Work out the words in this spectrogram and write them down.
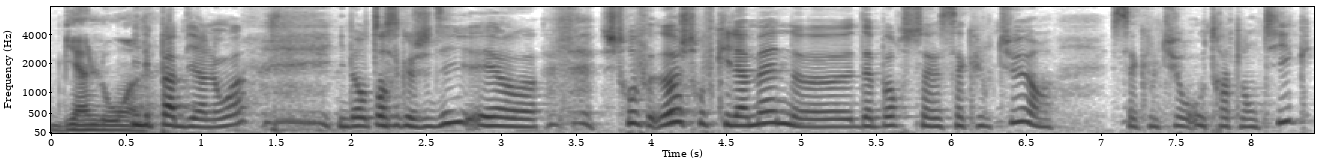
bien loin. Il n'est pas bien loin. Il entend ce que je dis. Et euh, je trouve, non, je trouve qu'il amène d'abord sa, sa culture, sa culture outre-Atlantique.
